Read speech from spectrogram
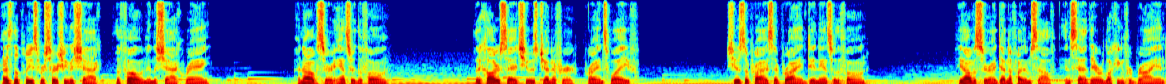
As the police were searching the shack, the phone in the shack rang. An officer answered the phone. The caller said she was Jennifer, Bryan's wife. She was surprised that Bryan didn't answer the phone. The officer identified himself and said they were looking for Bryan.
